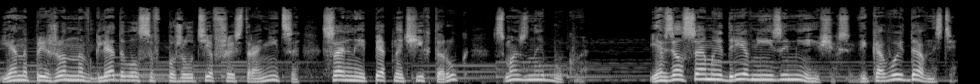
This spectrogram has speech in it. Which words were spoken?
я напряженно вглядывался в пожелтевшие страницы, сальные пятна чьих-то рук, смазанные буквы. Я взял самые древние из имеющихся, вековой давности.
